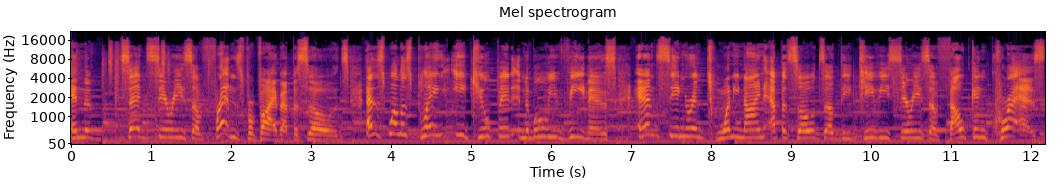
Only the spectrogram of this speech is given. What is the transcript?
in the said series of Friends for five episodes, as well as playing E Cupid in the movie Venus and seeing her in 29 episodes of the TV series of Falcon Crest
